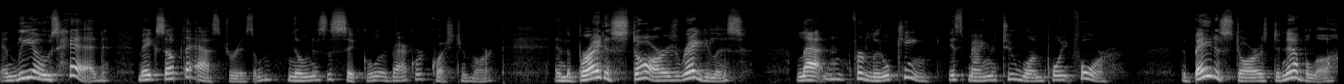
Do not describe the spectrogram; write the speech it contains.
and Leo's head makes up the asterism, known as the sickle or backward question mark, and the brightest star is Regulus, Latin for little king. It's magnitude 1.4. The beta star is Denebola,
